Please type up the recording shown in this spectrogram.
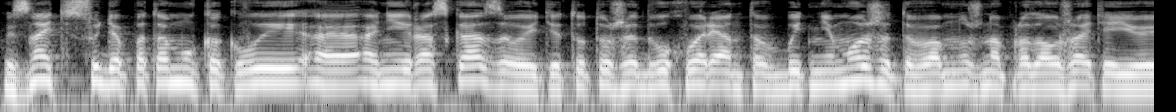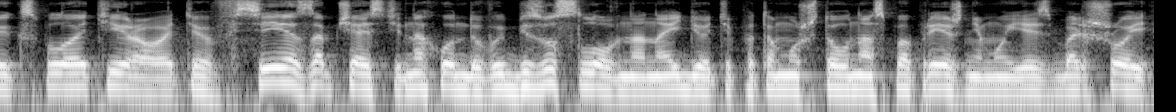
Вы знаете, судя по тому, как вы э, о ней рассказываете, тут уже двух вариантов быть не может, и вам нужно продолжать ее эксплуатировать. Все запчасти на Honda вы, безусловно, найдете, потому что у нас по-прежнему есть большой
